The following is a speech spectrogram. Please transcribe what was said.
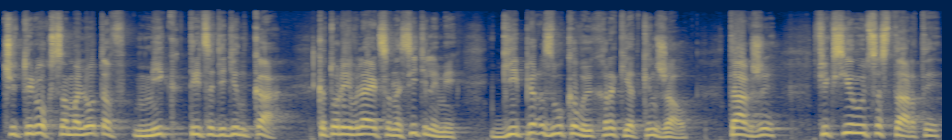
четырех самолетов МиГ-31К, которые являются носителями гиперзвуковых ракет «Кинжал». Также фиксируются старты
